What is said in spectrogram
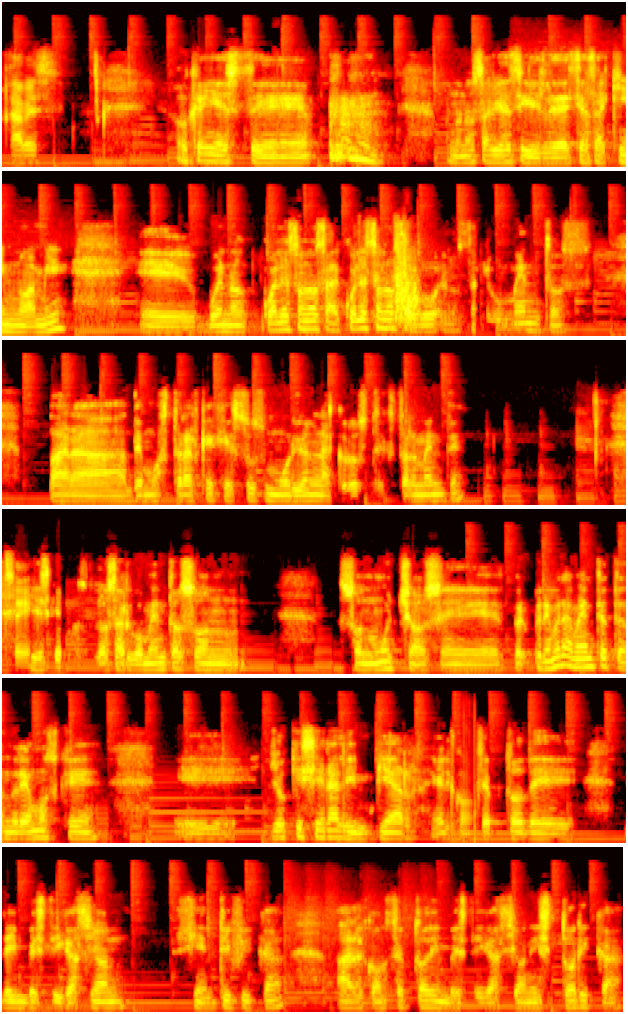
Javes. Ok, este, no sabía si le decías a Kim, no a mí. Eh, bueno, ¿cuáles son los, cuáles son los, los argumentos para demostrar que Jesús murió en la cruz textualmente? Y es que los, argumentos son, son muchos. Eh, primeramente tendríamos que, eh, yo quisiera limpiar el concepto de, de investigación científica al concepto de investigación histórica,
